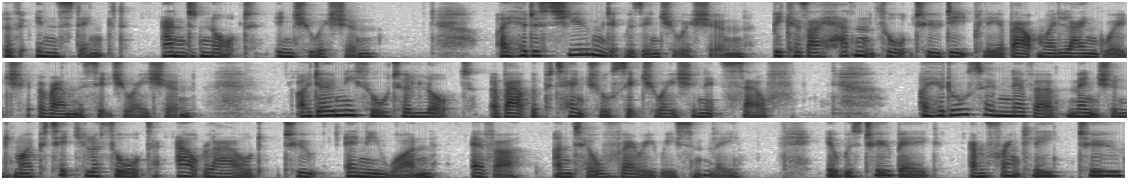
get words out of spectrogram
of instinct and not intuition. I had assumed it was intuition because I hadn't thought too deeply about my language around the situation. I'd only thought a lot about the potential situation itself. I had also never mentioned my particular thought out loud to anyone ever until very recently. It was too big and frankly too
